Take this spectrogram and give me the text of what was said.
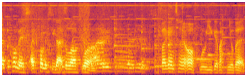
I promise, I promise you that is the last one. don't even know what it is. If I go and turn it off, will you go back in your bed?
